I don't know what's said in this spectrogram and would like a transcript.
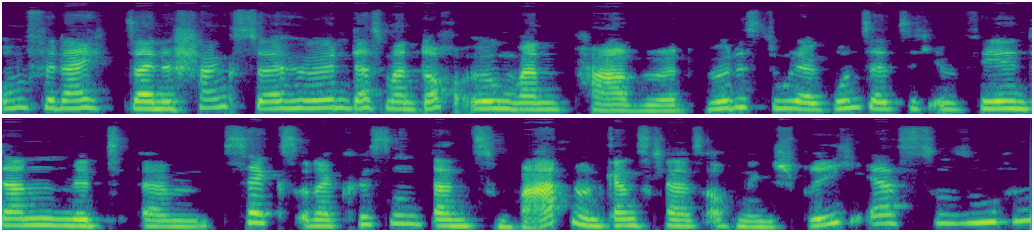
um vielleicht seine Chance zu erhöhen, dass man doch irgendwann Paar wird. Würdest du da grundsätzlich empfehlen, dann mit ähm, Sex oder Küssen dann zu warten und ganz klar das offene Gespräch erst zu suchen?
